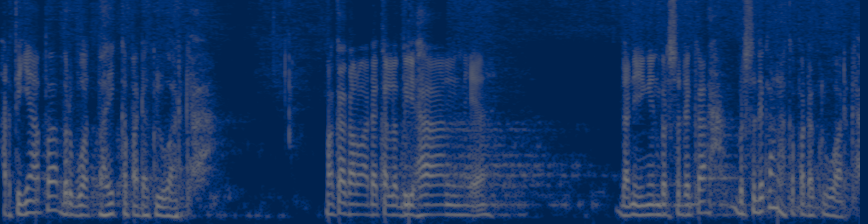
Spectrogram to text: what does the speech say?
Artinya apa? Berbuat baik kepada keluarga. Maka kalau ada kelebihan ya dan ingin bersedekah, bersedekahlah kepada keluarga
